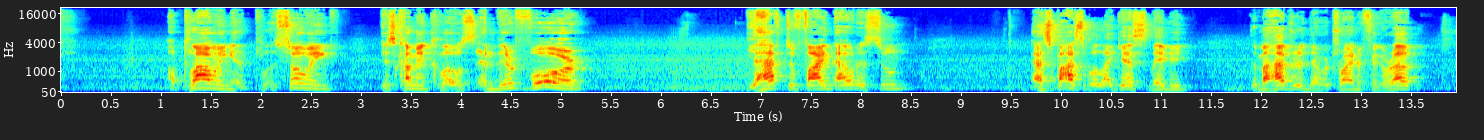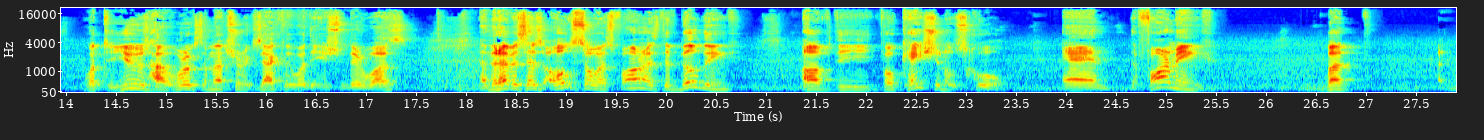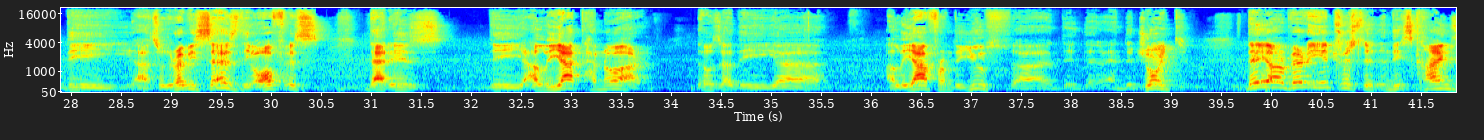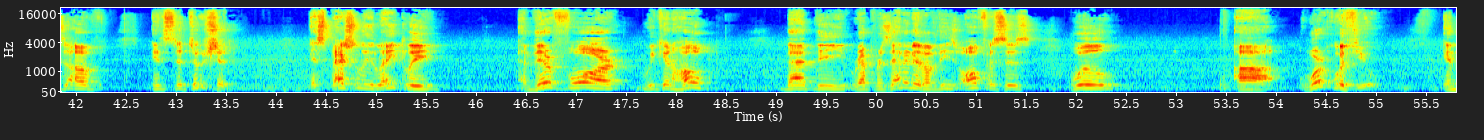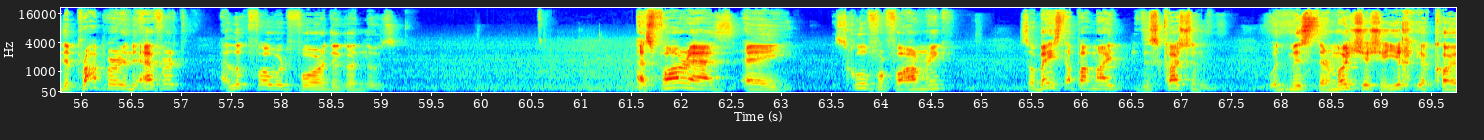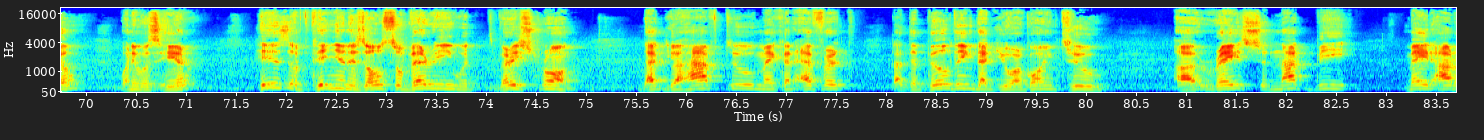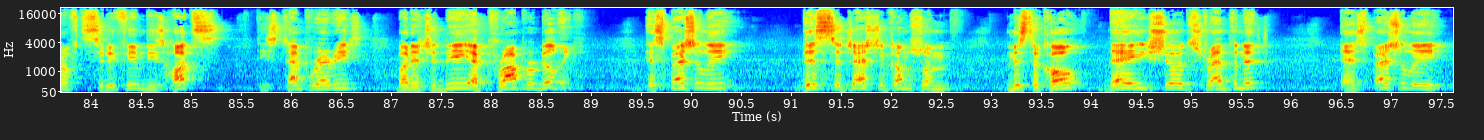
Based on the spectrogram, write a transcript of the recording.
plowing and sowing is coming close, and therefore you have to find out as soon as possible. I guess maybe the Mahadrin they were trying to figure out what to use, how it works. I'm not sure exactly what the issue there was. And the Rebbe says also, as far as the building of the vocational school and the farming, but the uh, so the Rebbe says the office that is the Aliyat Hanoar, those are the uh, Aliyah from the youth uh, the, the, and the joint they are very interested in these kinds of institution, especially lately, and therefore we can hope that the representative of these offices will uh, work with you in the proper in the effort. I look forward for the good news. As far as a school for farming, so based upon my discussion with Mr. Moshe Sheyichya Koil when he was here. His opinion is also very, very strong that you have to make an effort that the building that you are going to uh, raise should not be made out of tzirifim, these huts, these temporaries, but it should be a proper building. Especially, this suggestion comes from Mr. Kol. They should strengthen it, especially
